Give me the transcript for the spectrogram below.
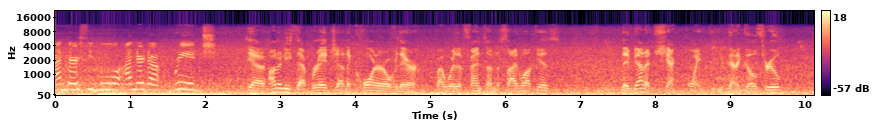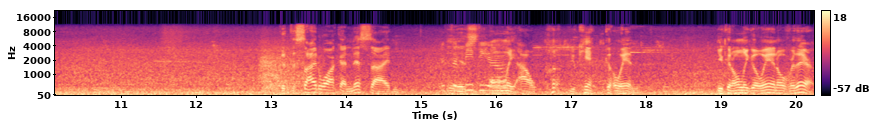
Under Cebu, under the bridge. Yeah, underneath that bridge on the corner over there by where the fence on the sidewalk is, they've got a checkpoint that you've got to go through. That the sidewalk on this side It's is only out. you can't go in. You can only go in over there.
